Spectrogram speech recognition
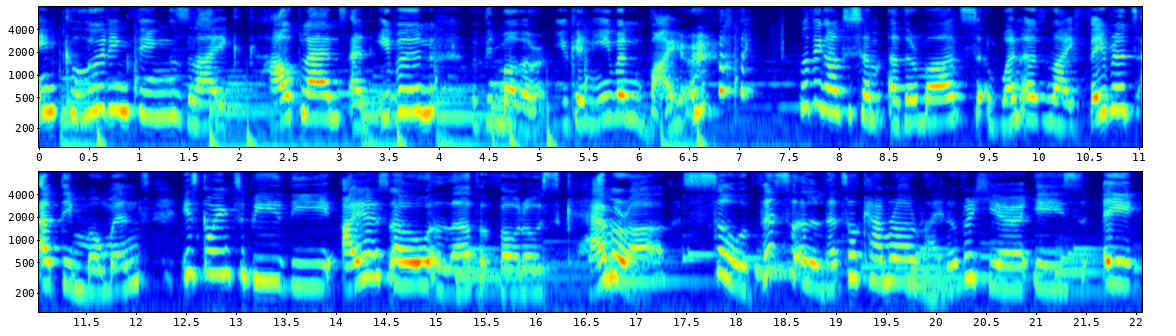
including things like cow plants and even the mother. You can even buy her. Moving on to some other mods, one of my favorites at the moment is going to be the ISO Love Photos camera. So this little camera right over here is a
